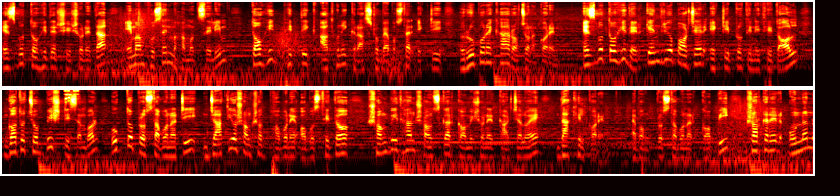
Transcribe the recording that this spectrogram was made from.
হেজবুত তৌহিদের শীর্ষ নেতা ইমাম হুসেন মাহমুদ সেলিম তৌহিদ ভিত্তিক আধুনিক রাষ্ট্র ব্যবস্থার একটি রূপরেখা রচনা করেন। হেজবুত তৌহিদের কেন্দ্রীয় পর্যায়ের একটি প্রতিনিধি দল গত চব্বিশ ডিসেম্বর উক্ত প্রস্তাবনাটি জাতীয় সংসদ ভবনে অবস্থিত সংবিধান সংস্কার কমিশনের কার্যালয়ে দাখিল করেন এবং প্রস্তাবনার কপি সরকারের অন্যান্য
